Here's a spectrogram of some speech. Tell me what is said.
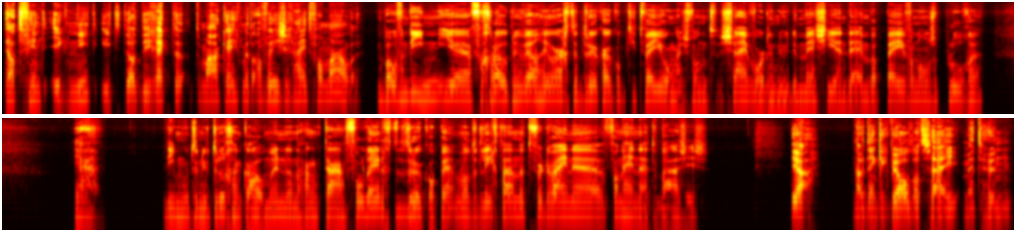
dat vind ik niet iets dat direct te, te maken heeft met afwezigheid van Malen. Bovendien, je vergroot nu wel heel erg de druk ook op die twee jongens. Want zij worden nu de Messi en de Mbappé van onze ploegen. Ja, die moeten nu terug gaan komen. En dan hangt daar volledig de druk op. Hè? Want het ligt aan het verdwijnen van hen uit de basis. Ja, nou denk ik wel dat zij met hun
